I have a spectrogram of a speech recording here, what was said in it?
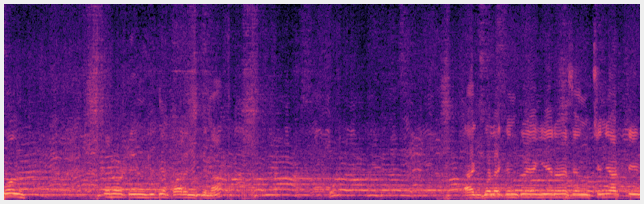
গোল কোনো টিম দিতে পারেন কিনা। এক গোলে কিন্তু এগিয়ে রয়েছেন সিনিয়র টিম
